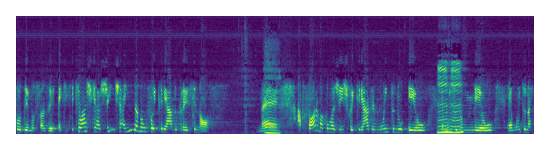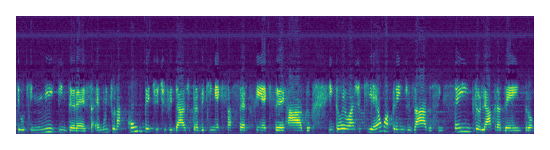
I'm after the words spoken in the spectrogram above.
podemos fazer? É que, é que eu acho que a gente ainda não foi criado para esse nós. Né? A forma como a gente foi criado é muito no eu, é Uhum. muito no meu, é muito naquilo que me interessa, é muito na competitividade para ver quem é que está certo, quem é que está errado. Então eu acho que é um aprendizado, assim, sempre olhar para dentro.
